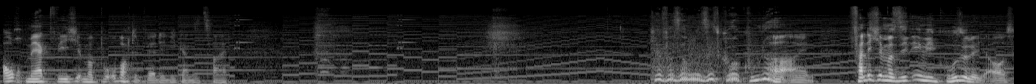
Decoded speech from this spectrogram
auch merkt, wie ich immer beobachtet werde die ganze Zeit. Wir versammeln jetzt Korkuna ein. Fand ich immer, sieht irgendwie gruselig aus.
